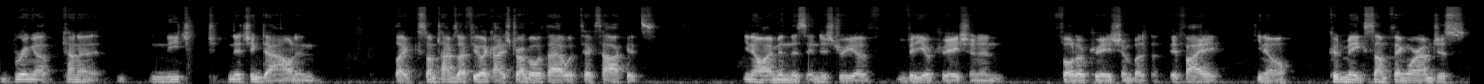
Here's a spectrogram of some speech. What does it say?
bring up kind of niche niching down and like sometimes I feel like I struggle with that with TikTok. It's you know, I'm in this industry of video creation and photo creation, but if I, you know, could make something where I'm just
